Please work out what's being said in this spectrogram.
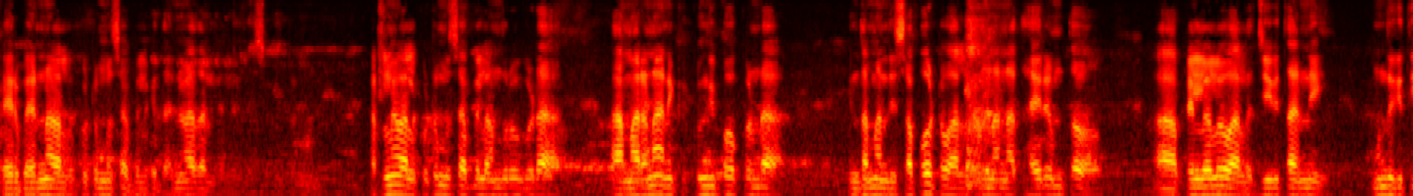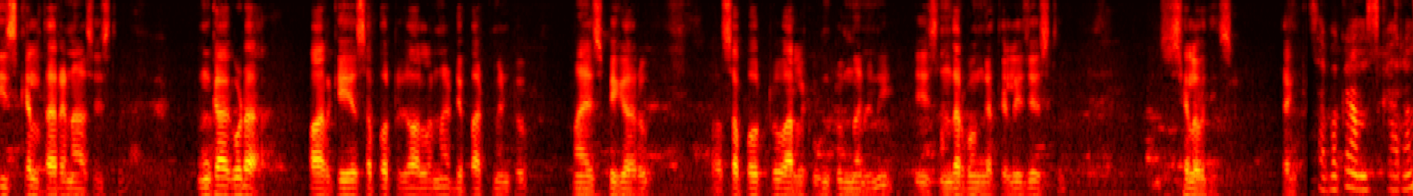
పేరు పేరున వాళ్ళ కుటుంబ సభ్యులకి ధన్యవాదాలు తెలియజేసుకుంటున్నాను. అట్లనే వాళ్ళ కుటుంబ సభ్యులందరూ కూడా ఆ మరణానికి కుంగిపోకుండా ఇంతమంది సపోర్ట్ వాళ్ళకు ఉందన్న ధైర్యంతో ఆ పిల్లలు వాళ్ళ జీవితాన్ని ముందుకు తీసుకెళ్తారని ఆశిస్తూ ఇంకా కూడా వారికి ఏ సపోర్ట్ కావాలన్నా డిపార్ట్మెంటు మా ఎస్పీ గారు సపోర్టు వాళ్ళకి ఉంటుందని ఈ సందర్భంగా తెలియజేస్తూ సెలవు తీసుకు థ్యాంక్ యూ సభకు నమస్కారం.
